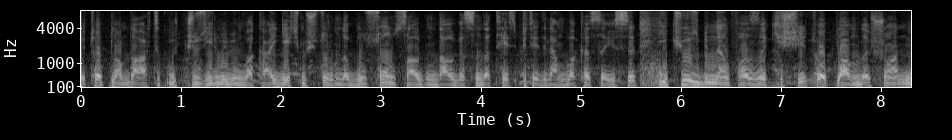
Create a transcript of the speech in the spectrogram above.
Ve toplamda artık 320 bin vakayı geçmiş durumda. Bu son salgın dalgasında tespit edilen vaka sayısı 200 binden fazla kişi toplamda şu an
